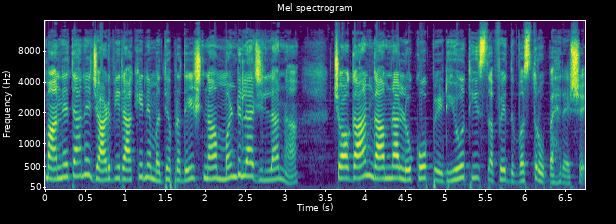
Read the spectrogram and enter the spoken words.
માન્યતાને જાળવી રાખીને મધ્યપ્રદેશના મંડલા જિલ્લાના ચોગાન ગામના લોકો પેઢીઓથી સફેદ વસ્ત્રો પહેરે છે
